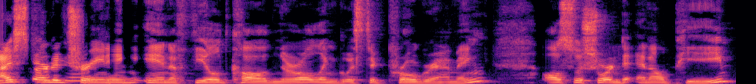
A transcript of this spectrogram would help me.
I started training in a field called neuro linguistic programming, also shortened to NLP,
